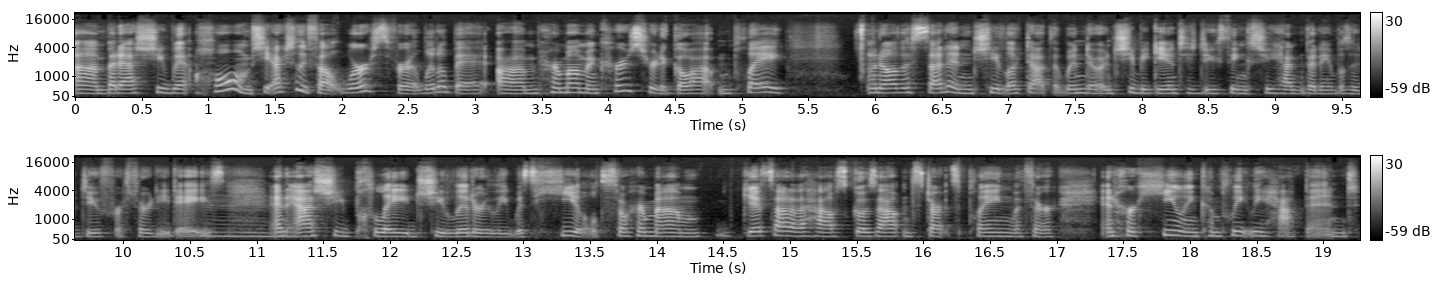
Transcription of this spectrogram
um, but as she went home, she actually felt worse for a little bit. Um, her mom encouraged her to go out and play. And all of a sudden, she looked out the window and she began to do things she hadn't been able to do for 30 days. And as she played, she literally was healed. So her mom gets out of the house, goes out, and starts playing with her. And her healing completely happened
